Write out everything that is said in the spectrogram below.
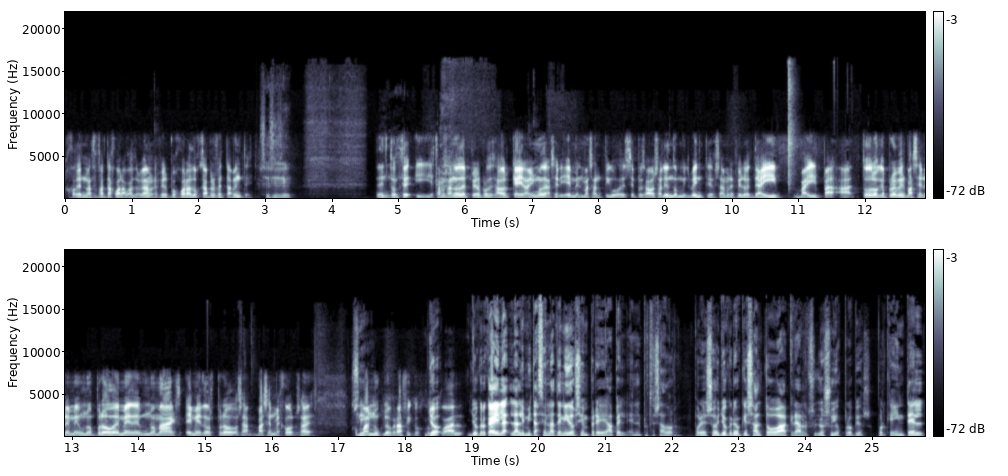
joder, no hace falta jugar a 4K, me refiero, puedes jugar a 2K perfectamente. Sí, sí, sí. Entonces, y estamos hablando del peor procesador que hay ahora mismo de la serie M, el más antiguo. Ese procesador salió en 2020. O sea, me refiero, de ahí va a ir para. todo lo que pruebes va a ser M1 Pro, MD1 Max, M2 Pro. O sea, va a ser mejor, ¿sabes? Con más núcleos gráficos. Con yo, lo cual... yo creo que ahí la, limitación la ha tenido siempre Apple en el procesador. Por eso yo creo que saltó a crear los suyos propios. Porque Intel,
